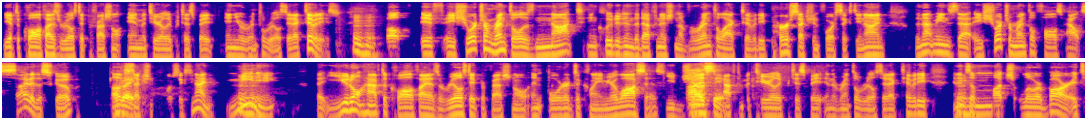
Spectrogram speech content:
you have to qualify as a real estate professional and materially participate in your rental real estate activities. Mm-hmm. Well, if a short term rental is not included in the definition of rental activity per section 469, then that means that a short term rental falls outside of the scope of Right. section 469, meaning that you don't have to qualify as a real estate professional in order to claim your losses. You just have to materially participate in the rental real estate activity, and it's a Mm-hmm. much lower bar. It's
